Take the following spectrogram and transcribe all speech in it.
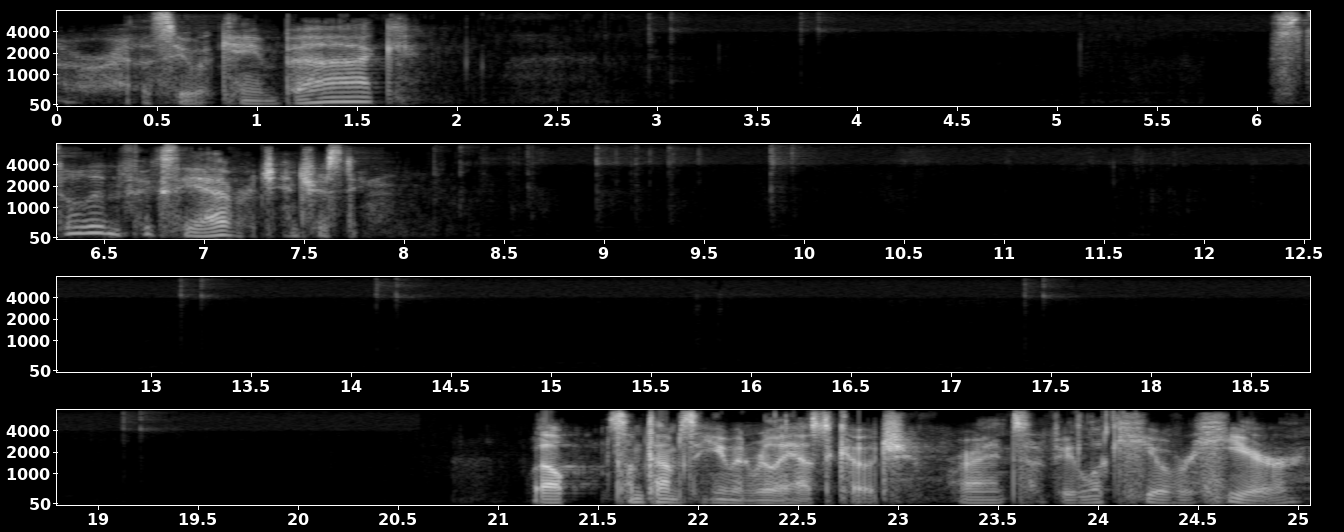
All right, Let's see what came back. Still didn't fix the average. Interesting. Well, sometimes the human really has to coach, right? So if you look over here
